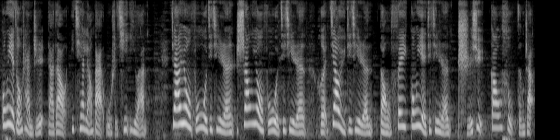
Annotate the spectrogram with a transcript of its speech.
工业总产值达到一千两百五十七亿元。家用服务机器人、商用服务机器人和教育机器人等非工业机器人持续高速增长。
